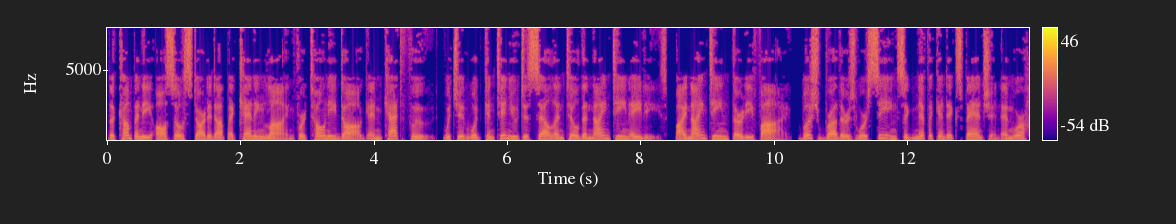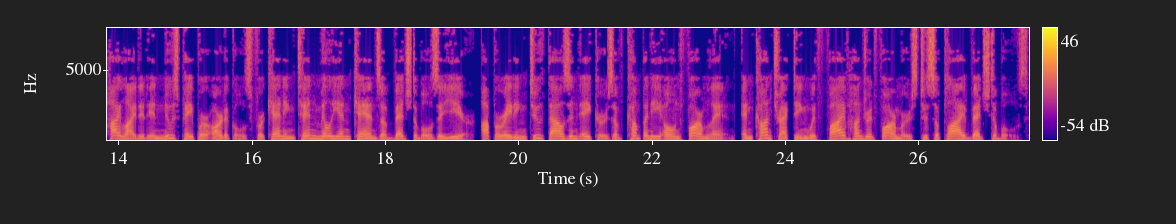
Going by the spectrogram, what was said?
The company also started up a canning line for Tony dog and cat food, which it would continue to sell until the 1980s. By 1935, Bush Brothers were seeing significant expansion and were highlighted in newspaper articles for canning 10 million cans of vegetables a year, operating 2,000 acres of company-owned farmland, and contracting with 500 farmers to supply vegetables.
